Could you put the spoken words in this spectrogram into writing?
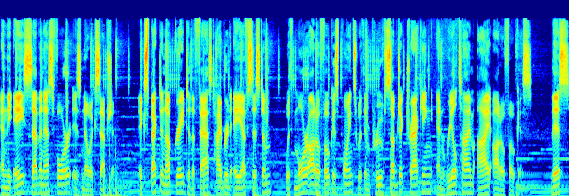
and the A7S4 is no exception. Expect an upgrade to the fast hybrid AF system with more autofocus points with improved subject tracking and real-time eye autofocus. This,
